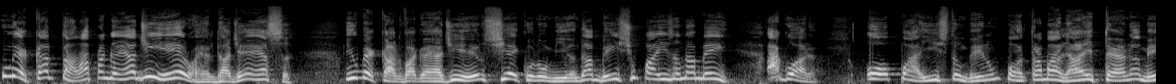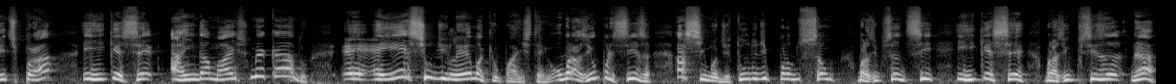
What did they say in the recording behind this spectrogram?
O mercado está lá para ganhar dinheiro, a realidade é essa. E o mercado vai ganhar dinheiro se a economia andar bem, se o país andar bem. Agora, o país também não pode trabalhar eternamente para enriquecer ainda mais o mercado. É, é esse o dilema que o país tem. O Brasil precisa, acima de tudo, de produção. O Brasil precisa de se enriquecer. O Brasil precisa né,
